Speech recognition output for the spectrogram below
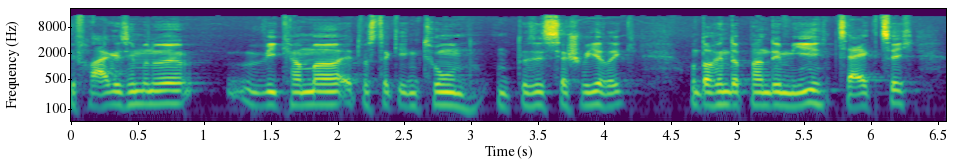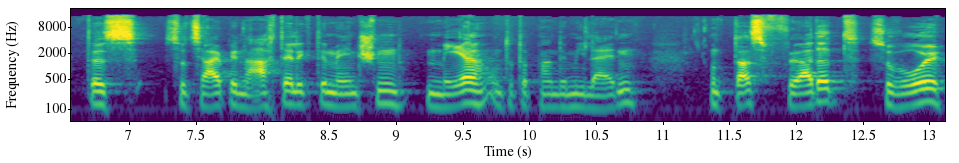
Die Frage ist immer nur, wie kann man etwas dagegen tun? Und das ist sehr schwierig. Und auch in der Pandemie zeigt sich, dass sozial benachteiligte Menschen mehr unter der Pandemie leiden. Und das fördert sowohl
